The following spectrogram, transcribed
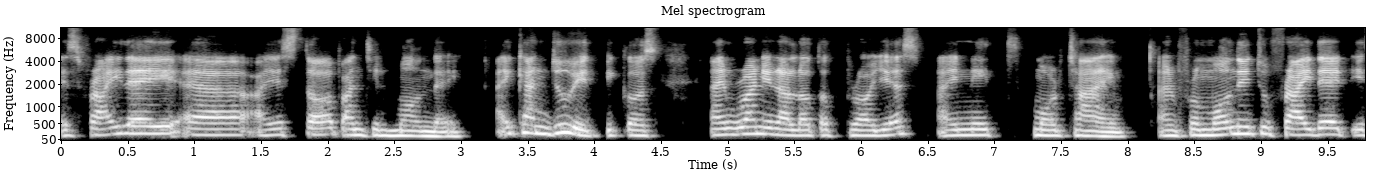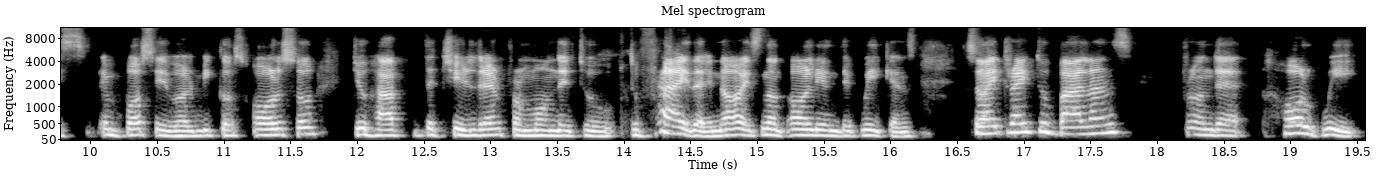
it's Friday, uh, I stop until Monday. I can do it because I'm running a lot of projects. I need more time. And from Monday to Friday it's impossible because also you have the children from Monday to, to Friday. No, it's not only on the weekends. So I try to balance from the whole week,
